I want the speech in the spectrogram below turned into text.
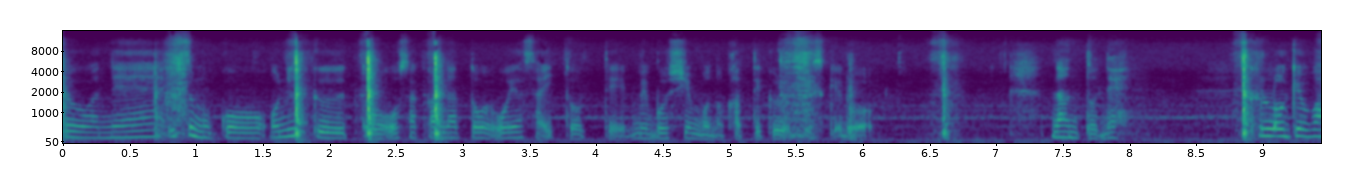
今日はねいつもこうお肉とお魚とお野菜とってめぼしいもの買ってくるんですけどなんとね黒毛和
